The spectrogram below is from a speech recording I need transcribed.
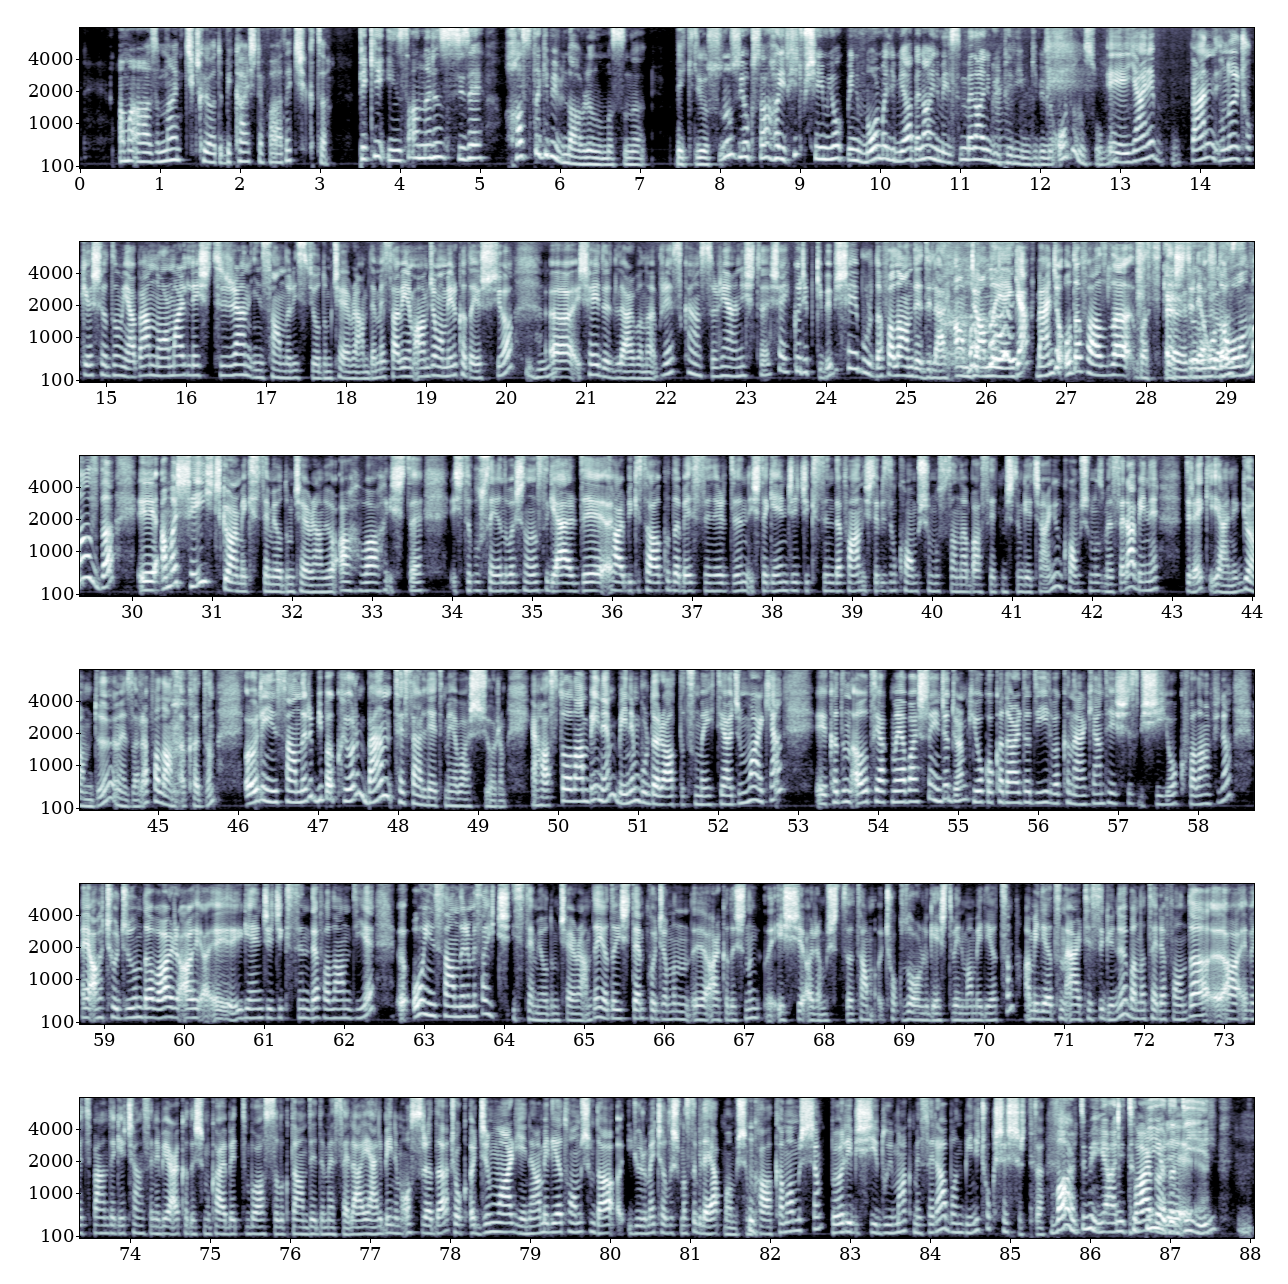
Ama ağzımdan çıkıyordu birkaç defa da çıktı. Peki insanların size hasta gibi bir davranılmasını bekliyorsunuz yoksa hayır hiçbir şeyim yok benim normalim ya ben aynı Melis'im ben aynı Gülperi'yim gibi mi? Orada nasıl oluyor? Ee, yani ben bunu çok yaşadım ya ben normalleştiren insanları istiyordum çevremde. Mesela benim amcam Amerika'da yaşıyor. Hı hı. Ee, şey dediler bana breast cancer yani işte şey grip gibi bir şey burada falan dediler amcamla yengem. Bence o da fazla basitleştiriyor. Evet, o, o da olmaz da e, ama şeyi hiç görmek istemiyordum çevremde. Ah vah işte işte bu senin başına nasıl geldi? Halbuki sağlıklı da beslenir evlenirdin işte genceciksin de falan işte bizim komşumuz sana bahsetmiştim geçen gün komşumuz mesela beni direkt yani gömdü mezara falan kadın. Öyle insanları bir bakıyorum ben teselli etmeye başlıyorum. Yani hasta olan benim benim burada rahatlatılmaya ihtiyacım varken e, kadın ağıt yakmaya başlayınca diyorum ki yok o kadar da değil bakın erken teşhis bir şey yok falan filan. Hani ah çocuğun da var ay, e, genceciksin de falan diye e, o insanları mesela hiç istemiyordum çevremde ya da işte kocamın e, arkadaşının eşi aramıştı. Tam çok zorlu geçti benim ameliyatım. Ameliyatın ertesi günü bana telefonda Aa, evet ben de geçen sene bir arkadaşımı kaybettim bu hastalıktan dedi mesela. Yani benim o sırada çok acım var. Yeni ameliyat olmuşum. Daha yürüme çalışması bile yapmamışım. kalkamamışım. Böyle bir şey duymak mesela beni çok şaşırttı. Var değil mi? Yani tıbbi ya da değil.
